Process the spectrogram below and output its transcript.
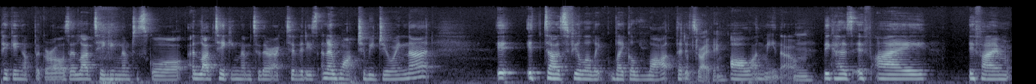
picking up the girls. I love taking them to school. I love taking them to their activities, and I want to be doing that. It it does feel like like a lot that it's it's driving. all on me though, Mm. because if I if I'm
